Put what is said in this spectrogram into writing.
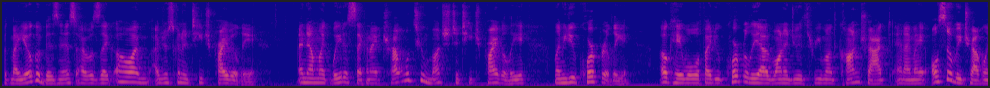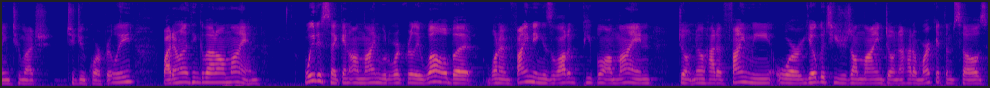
with my yoga business, I was like, oh, I'm, I'm just going to teach privately. And now I'm like, wait a second, I travel too much to teach privately. Let me do corporately. Okay, well, if I do corporately, I'd want to do a three month contract and I might also be traveling too much to do corporately. Why don't I think about online? wait a second, online would work really well, but what I'm finding is a lot of people online don't know how to find me, or yoga teachers online don't know how to market themselves.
